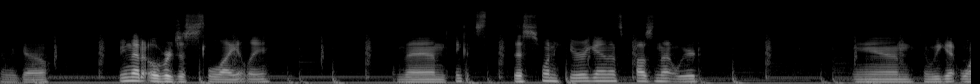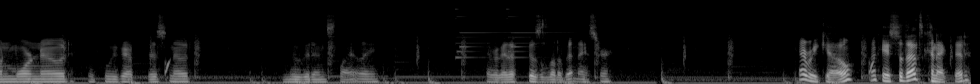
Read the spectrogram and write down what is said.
there we go. Bring that over just slightly. And then I think it's this one here again that's causing that weird. And can we get one more node? And can we grab this node? Move it in slightly. There we go. That feels a little bit nicer. There we go. Okay, so that's connected.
